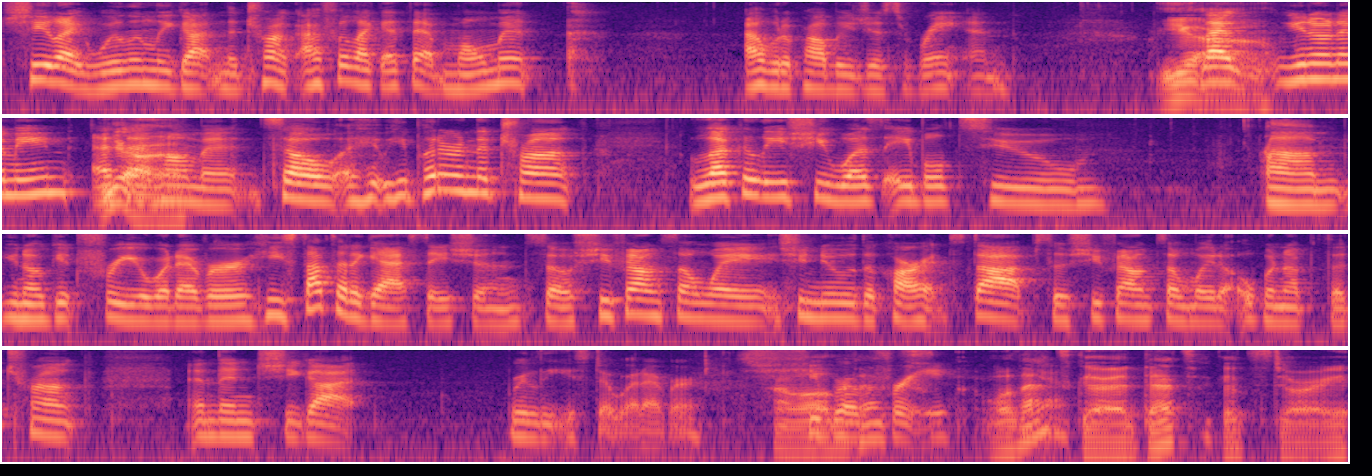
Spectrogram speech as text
She like willingly got in the trunk. I feel like at that moment i would have probably just ran. Yeah. like you know what i mean? At that moment. So he, he put her in the trunk luckily she was able to um, you know get free or whatever he stopped at a gas station so she found some way she knew the car had stopped so she found some way to open up the trunk and then she got released or whatever she Oh, well, broke free Well, that's good. That's a good story.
